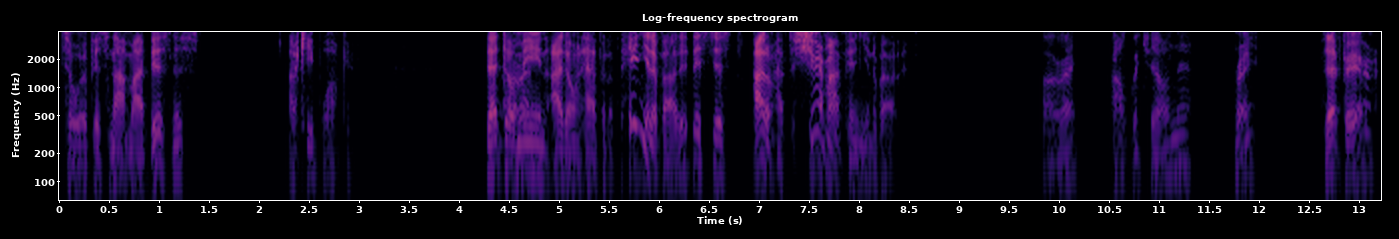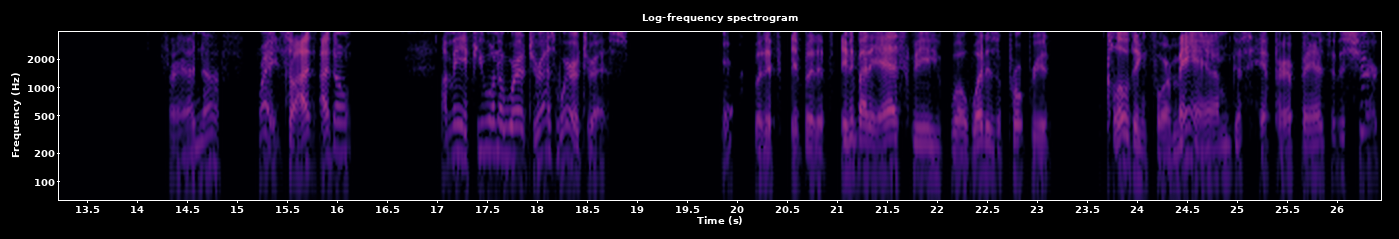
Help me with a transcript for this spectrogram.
So if it's not my business, I keep walking. That don't right. mean I don't have an opinion about it. It's just I don't have to share my opinion about it, All right. I'm with you on that. right? Is that fair? Fair enough. Right. So I I don't I mean if you want to wear a dress, wear a dress. Yeah. But if but if anybody asks me, well, what is appropriate clothing for a man, I'm gonna say a pair of pants and a shirt.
